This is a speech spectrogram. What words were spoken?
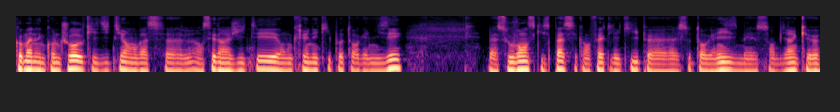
command and control qui se dit tiens on va se lancer dans la JT, on crée une équipe auto-organisée. Bah, souvent ce qui se passe c'est qu'en fait l'équipe euh, elle s'auto-organise mais elle sent bien que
